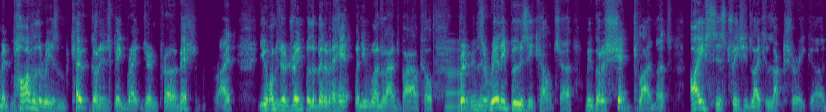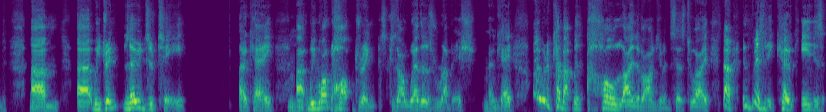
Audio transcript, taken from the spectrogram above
I mean, part of the reason Coke got its big break during Prohibition, right? You wanted to drink with a bit of a hit when you weren't allowed to buy alcohol. Uh, Britain's really? a really boozy culture. We've got a shit climate. Ice is treated like a luxury good. Um, uh, we drink loads of tea. Okay. Mhm. Uh, we want hot drinks because our weather's rubbish. Mhm. Okay. I would have come up with a whole line of arguments as to why. Now, admittedly, Coke is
